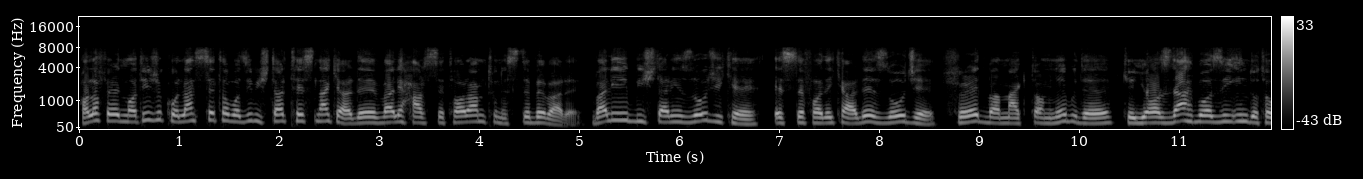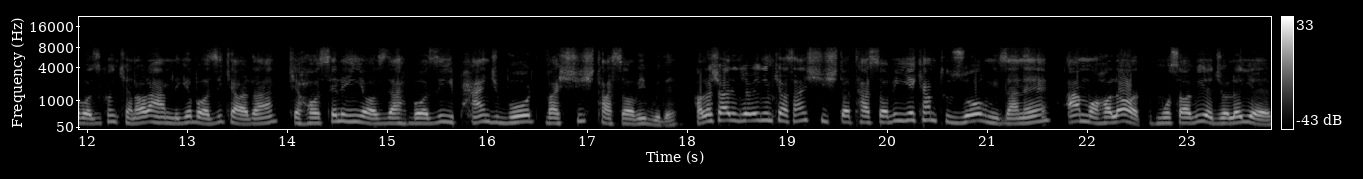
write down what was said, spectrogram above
حالا فرد ماتیش کلا سه تا بازی بیشتر تست نکرده ولی هر سه تا هم تونسته ببره. ولی بیشترین زوجی که استفاده کرده زوج فرد و مکتامینی بوده که 11 بازی این دوتا بازیکن کنار همدیگه بازی کردن که حاصل این 11 بازی 5 برد و 6 تساوی بوده. حالا شاید اینجا بگیم که اصلا 6 تا تساوی یکم تو ذوق می‌زنه اما حالا مساوی جلوی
